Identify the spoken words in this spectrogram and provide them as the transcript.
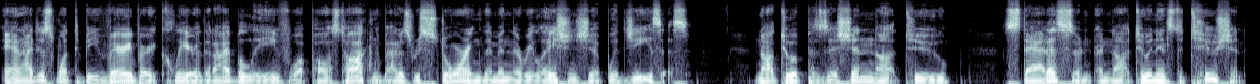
And I just want to be very, very clear that I believe what Paul's talking about is restoring them in their relationship with Jesus, not to a position, not to status, or, and not to an institution.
